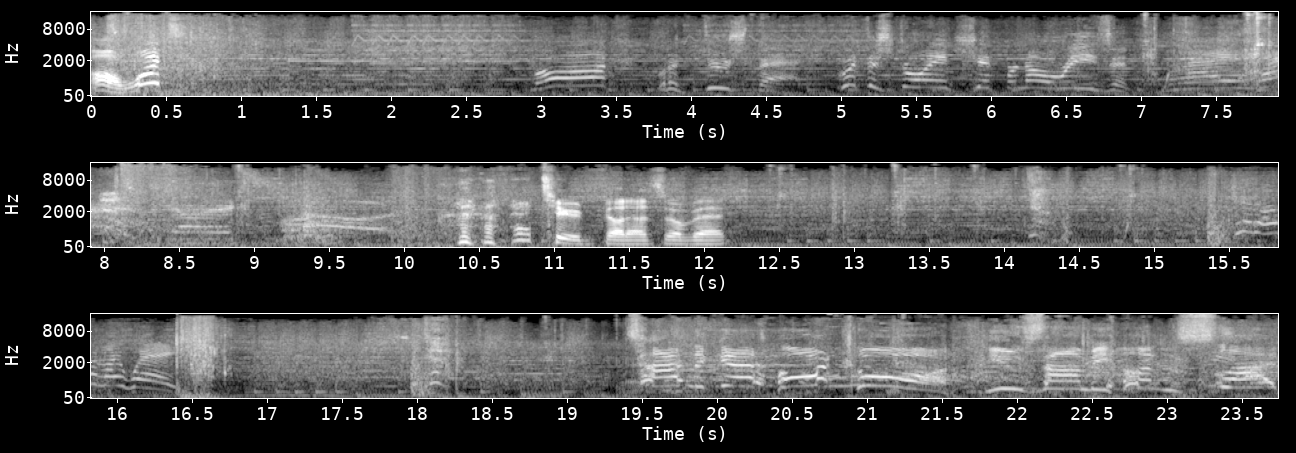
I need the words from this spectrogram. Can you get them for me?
oh, what? What a douchebag. Quit destroying shit for no reason. that dude fell down so bad. Get out of my way. Time to get hardcore, you zombie hunting slut.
